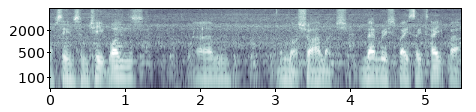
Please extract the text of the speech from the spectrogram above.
I've seen some cheap ones um, I'm not sure how much memory space they take but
